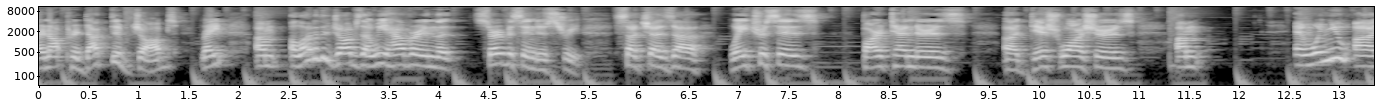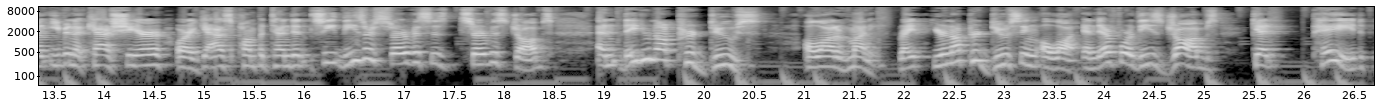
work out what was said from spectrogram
are not productive jobs, right? Um, a lot of the jobs that we have are in the service industry, such as uh, waitresses, bartenders, uh, dishwashers. Um, and when you uh, even a cashier or a gas pump attendant, see these are services service jobs, and they do not produce a lot of money, right? You're not producing a lot, and therefore these jobs get paid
